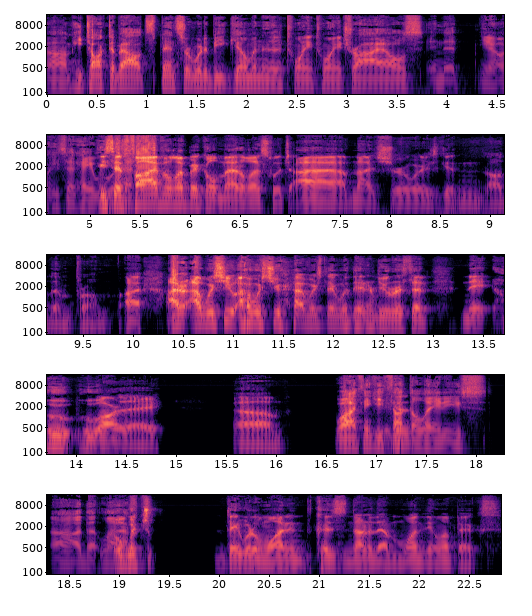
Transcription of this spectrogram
Um, he talked about Spencer would have beat Gilman in the 2020 trials, and that you know he said, "Hey, we He said five Olympic gold medalists, which I, I'm not sure where he's getting all them from. I, I, I wish you, I wish you, I wish they would the interviewer said, Nate, who, who are they? Um, Well, I think he thought the ladies uh, that well, left. which they would have won because none of them won the Olympics.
